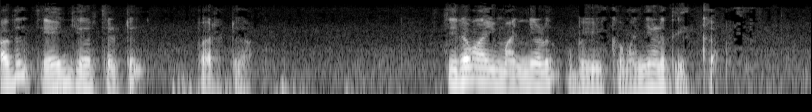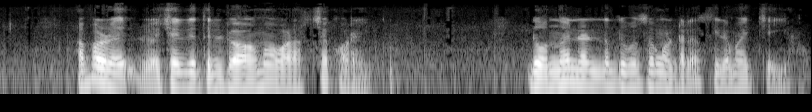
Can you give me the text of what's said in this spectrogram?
അത് തേൻ ചേർത്തിട്ട് പുരട്ടുക. സ്ഥിരമായി മഞ്ഞൾ ഉപയോഗിക്കുക മഞ്ഞൾ തേക്കുക. അപ്പോൾ ശരീരത്തിൽ രോമ വളർച്ച കുറയും. ഇത് ഒന്നും രണ്ടും ദിവസം കൊണ്ടല്ല സ്ഥിരമായി ചെയ്യണം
